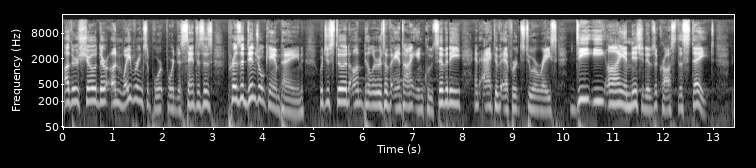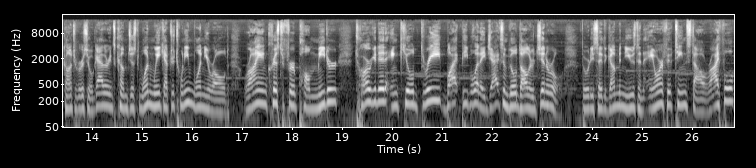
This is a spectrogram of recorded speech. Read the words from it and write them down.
Others showed their unwavering support for DeSantis' presidential campaign, which has stood on pillars of anti inclusivity and active efforts to erase DEI initiatives across the state. The controversial gatherings come just one week after 21 year old Ryan Christopher Palmeter targeted and killed three black people at a Jacksonville Dollar General. Authorities say the gunman used an AR 15 style rifle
